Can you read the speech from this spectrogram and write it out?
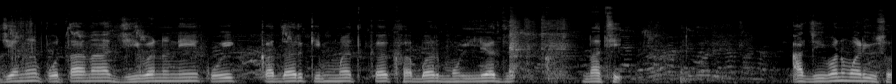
જેને પોતાના જીવનની કોઈ કદર, કિંમત કે ખબર, મૂલ્ય જ નથી. આ જીવન મળ્યું છે.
